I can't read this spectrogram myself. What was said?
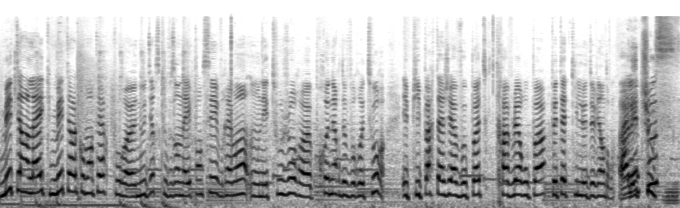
Mettez un like, mettez un commentaire pour euh, nous dire ce que vous en avez pensé. Vraiment, on est toujours euh, preneur de vos retours. Et puis partagez à vos potes, travelers ou pas, peut-être qu'ils le deviendront. Allez, tchuss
